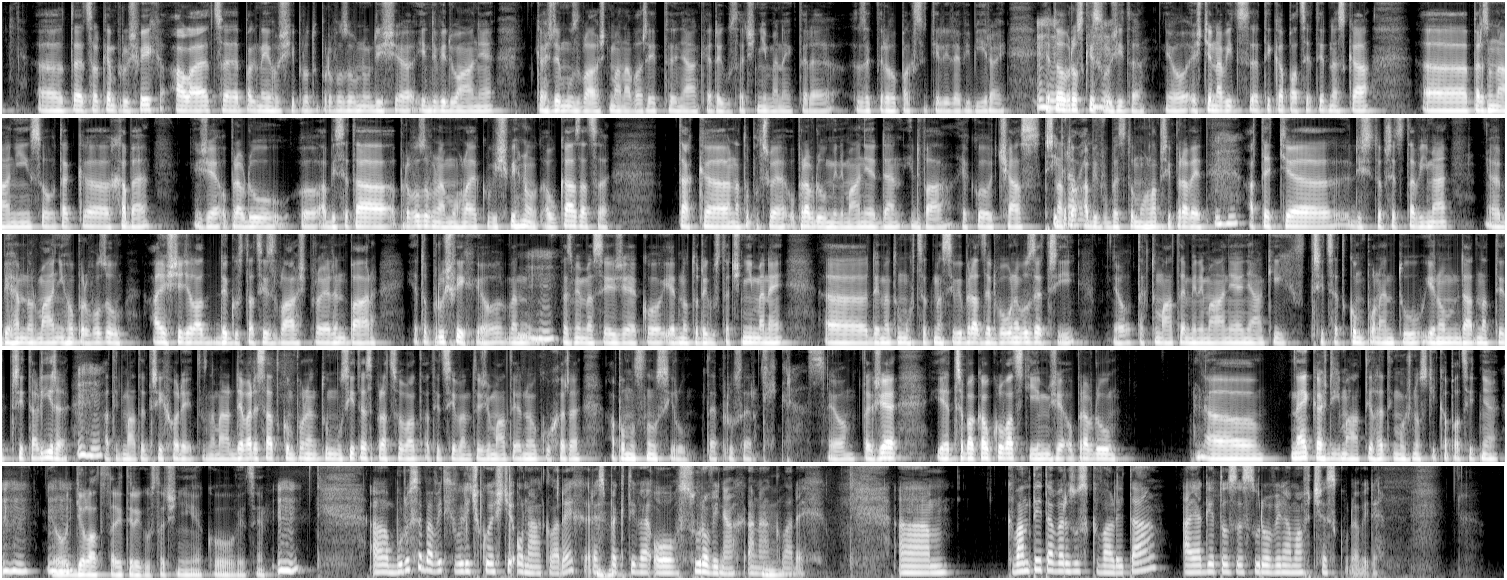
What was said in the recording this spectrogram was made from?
to je celkem průšvih, ale co je pak nejhorší pro tu provozovnu, když uh, individuálně každému zvlášť má navařit nějaké degustační menu, které, ze kterého pak se ti lidé vybírají. Mm-hmm. Je to mhm. obrovsky mm-hmm. složité. Jo? Ještě navíc ty kapacity dneska personální jsou tak chabé, že opravdu, aby se ta provozovna mohla jako vyšvihnout a ukázat se, tak eh, na to potřebuje opravdu minimálně den i dva jako čas Připravit. na to, aby vůbec to mohla připravit. Mm-hmm. A teď, eh, když si to představíme eh, během normálního provozu a ještě dělat degustaci zvlášť pro jeden pár, je to průšvih. Jo? Vem, mm-hmm. Vezměme si, že jako jedno to degustační menu, dejme tomu, chceme si vybrat ze dvou nebo ze tří, jo, tak tu máte minimálně nějakých 30 komponentů, jenom dát na ty tři talíře mm-hmm. a teď máte tři chody. To znamená, 90 komponentů musíte zpracovat a teď si vemte, že máte jednoho kuchaře a pomocnou sílu. To je pruser. Ty krás. Jo, takže je třeba kalkulovat s tím, že opravdu uh, ne každý má tyhle ty možnosti kapacitně mm-hmm. jo, dělat tady ty degustační jako věci. Mm-hmm. Uh, budu se bavit chviličku ještě o nákladech, respektive mm-hmm. o surovinách a nákladech. Mm-hmm. Um, Kvantita versus kvalita a jak je to se surovinama v Česku, Davide?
